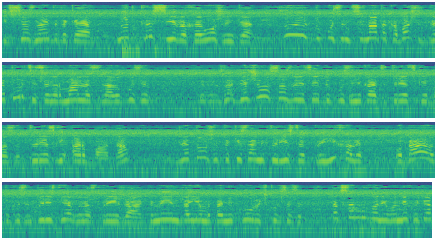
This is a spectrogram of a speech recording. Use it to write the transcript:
І все, знаєте, таке, ну, от красиве, хорошеньке. Ну, і, допустим, ціна така, бачите, для Турції це нормальна ціна. Допустим, для чого создали допустим, мені кажуть, турецький, базар, турецький арбат, да? Для того, щоб такі самі туристи приїхали, от, да, от, допустим, туристи як до нас приїжджають, то ми їм даємо там і курочку, все це. Так само вони, вони хочуть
